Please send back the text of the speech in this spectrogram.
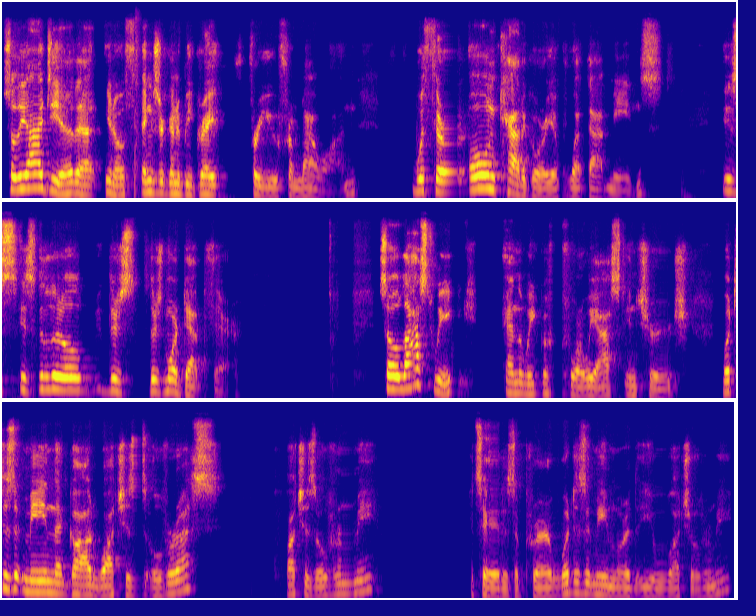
So the idea that you know things are going to be great for you from now on, with their own category of what that means, is is a little there's there's more depth there. So last week and the week before, we asked in church, what does it mean that God watches over us, watches over me? You could say it as a prayer. What does it mean, Lord, that you watch over me?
